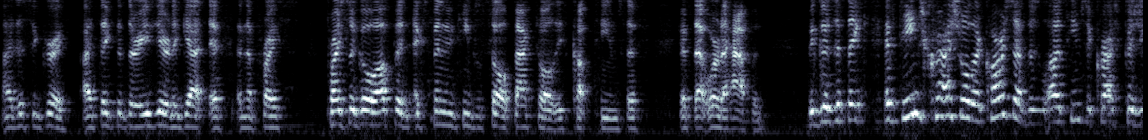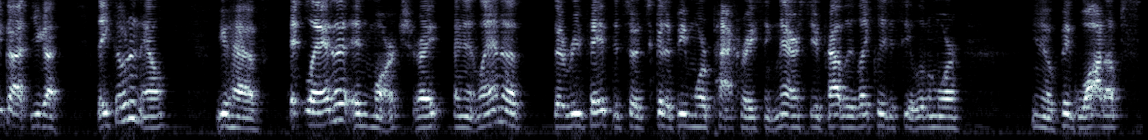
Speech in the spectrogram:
I disagree. I think that they're easier to get if and the price price will go up and Xfinity teams will sell it back to all these cup teams if if that were to happen. Because if they if teams crash all their cars out, there's a lot of teams that crash because you got you got Daytona now, you have Atlanta in March, right? And Atlanta they repaved it so it's going to be more pack racing there, so you're probably likely to see a little more, you know, big wad ups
